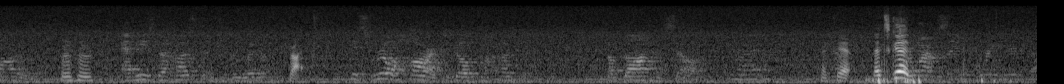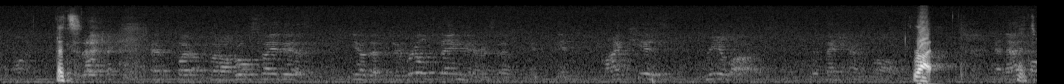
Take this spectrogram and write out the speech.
fatherless. Mm-hmm. And he's the husband to the widow. Right. It's real hard to go from a husband of God himself. That's it. That's good. That's. But, but I will say this, you know, the, the real thing there is that if, if my kids realize that they had fathers, Right. and that That's-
